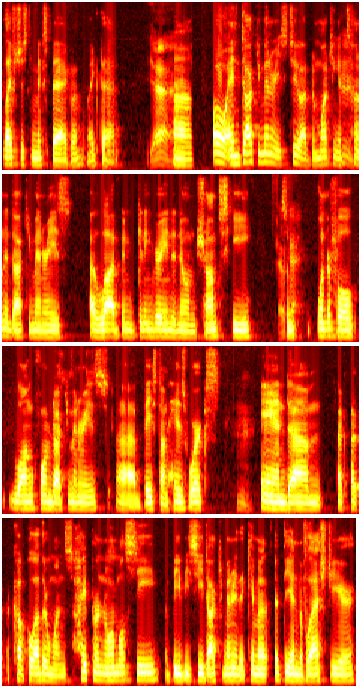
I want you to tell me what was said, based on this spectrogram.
Life's just a mixed bag like that. Yeah. Uh, oh, and documentaries too. I've been watching a hmm. ton of documentaries a lot. I've been getting very into Noam Chomsky. Okay. Some wonderful long form documentaries uh, based on his works, hmm. and um, a, a, couple other ones. Hypernormalcy, a BBC documentary that came out at the end of last year.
